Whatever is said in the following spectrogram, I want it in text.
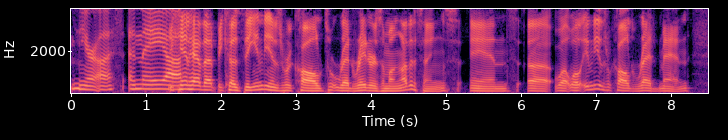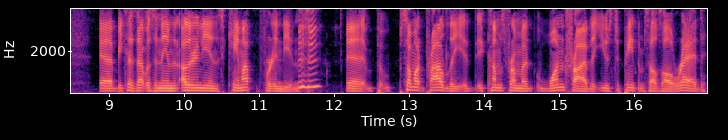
near us, and they. Uh, you can't have that because the Indians were called Red Raiders, among other things, and uh, well, well, Indians were called Red Men uh, because that was a name that other Indians came up for Indians. Mm-hmm. Uh, p- somewhat proudly, it, it comes from a one tribe that used to paint themselves all red.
